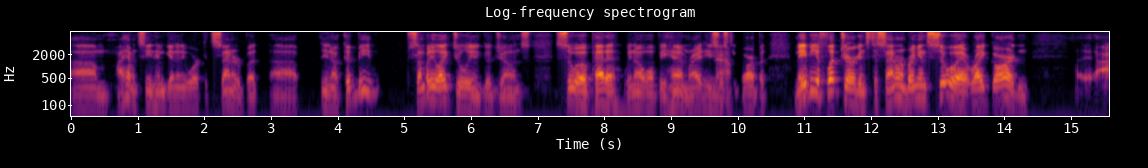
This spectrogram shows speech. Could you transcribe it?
Um, I haven't seen him get any work at center, but uh, you know, could be somebody like Julian Good Jones. Sua Opeta, we know it won't be him, right? He's no. just a guard, but maybe you flip Jurgens to center and bring in Sua at right guard. And I,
